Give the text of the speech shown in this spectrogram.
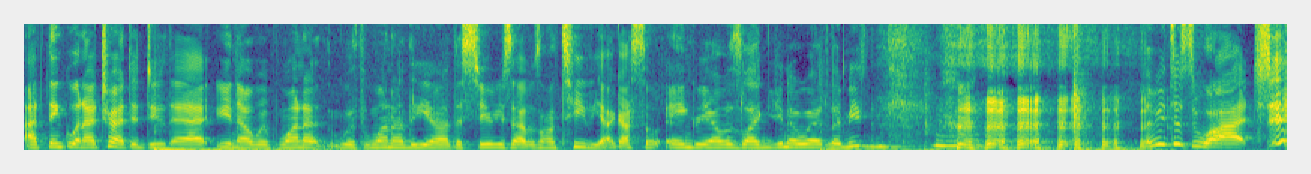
I think when I tried to do that, you know, with one of, with one of the, uh, the series I was on TV, I got so angry. I was like, you know what, let me, let me just watch.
